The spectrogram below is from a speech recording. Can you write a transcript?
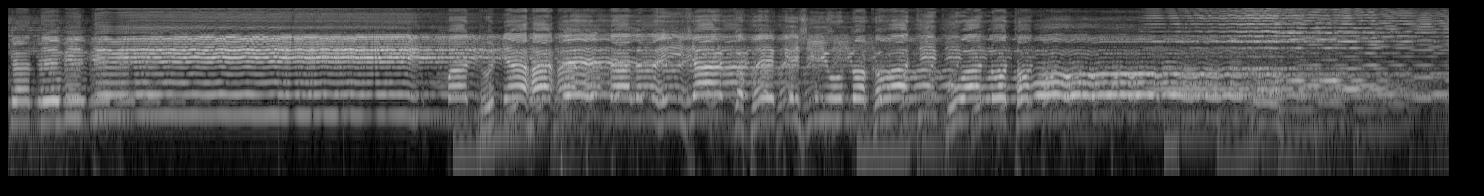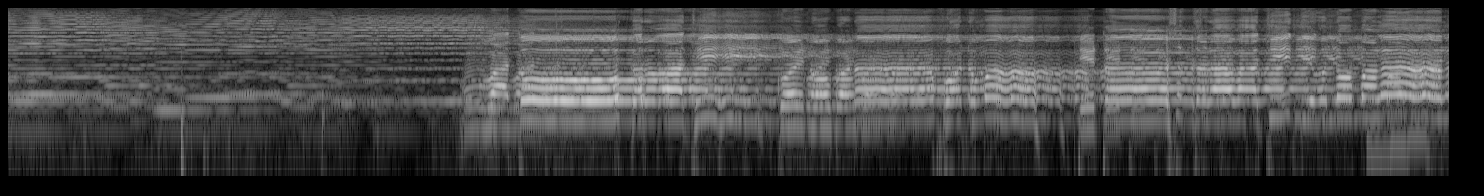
કે દેવી દેવી, માં દુનિયા હાથે ડાલ નહીં જા ગભે કે શિયું નોખવાથી થવો. વાતો કરવાથી કોઈનો ગણ ફોનમાં સ્ટેટસ ચડાવવાથી દેવનો મળન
